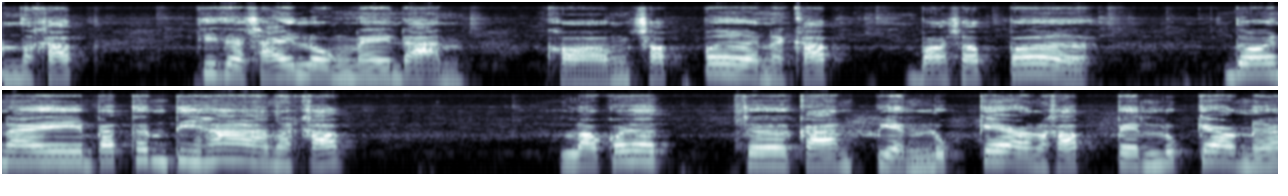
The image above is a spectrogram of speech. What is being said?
ำนะครับ ที่จะใช้ลงในด่านของช็อปเปอร์นะครับบอช็อปเปอร์โดยในแบทเทิลที่ 5 นะครับ เราก็จะเจอการเปลี่ยนลูกแก้วนะครับ เป็นลูกแก้วเนื้อ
